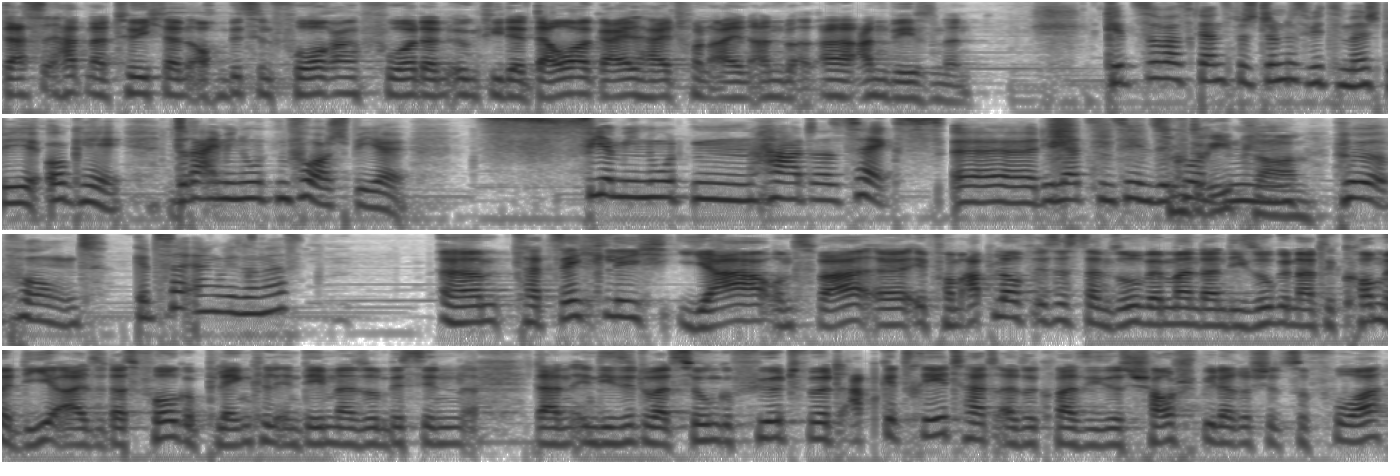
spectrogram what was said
das hat natürlich dann auch ein bisschen Vorrang vor dann irgendwie der Dauergeilheit von allen An äh, Anwesenden. Gibt es sowas ganz Bestimmtes wie zum Beispiel, okay, drei Minuten Vorspiel, vier Minuten harter Sex, äh, die letzten zehn Sekunden. Höhepunkt. Gibt's da irgendwie sowas? Ähm, tatsächlich ja, und zwar äh, vom Ablauf ist es dann so, wenn man dann die sogenannte Comedy, also das Vorgeplänkel, in dem man so ein bisschen dann in die Situation geführt wird, abgedreht hat, also quasi dieses Schauspielerische zuvor,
